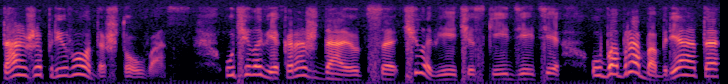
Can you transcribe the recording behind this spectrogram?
та же природа, что у вас. У человека рождаются человеческие дети, у бобра бобрята,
